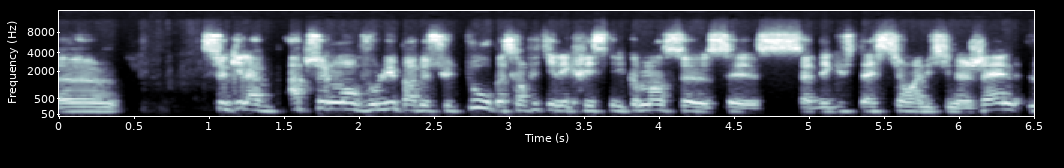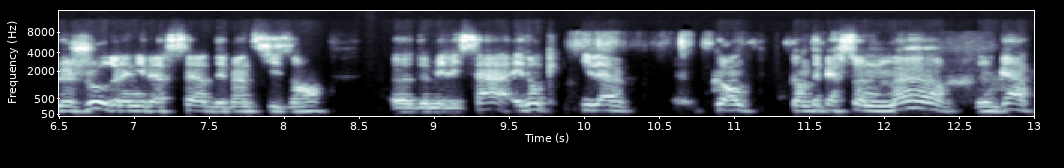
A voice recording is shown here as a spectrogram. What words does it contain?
ce qu'il a absolument voulu par-dessus tout, parce qu'en fait, il écrit, il commence sa dégustation hallucinogène le jour de l'anniversaire des 26 ans de Mélissa. Et donc, il a, quand, quand des personnes meurent, on garde,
